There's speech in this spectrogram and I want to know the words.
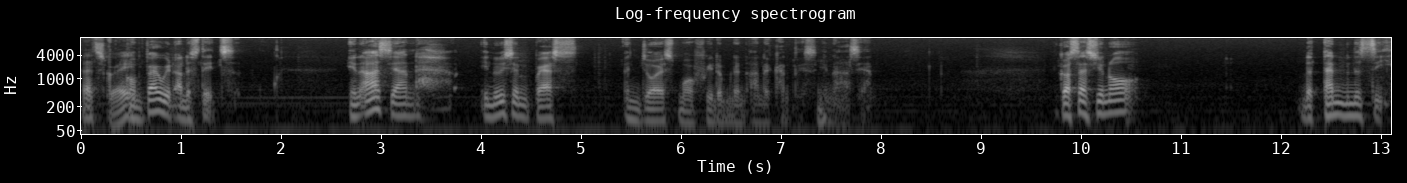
That's great. compared with other states. In ASEAN, Indonesian press enjoys more freedom than other countries in ASEAN. Because as you know, the tendency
